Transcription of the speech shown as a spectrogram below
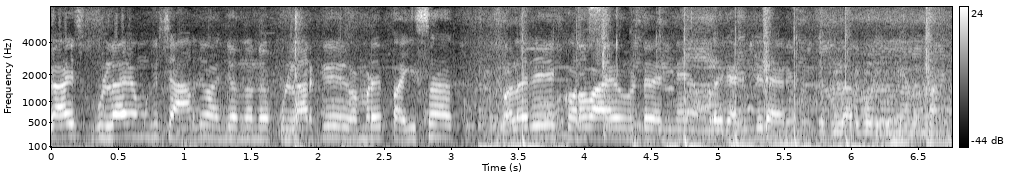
ഗായ്സ് പിള്ളേർ നമുക്ക് ചാർജ് വാങ്ങിച്ചു തന്നുണ്ട് പിള്ളേർക്ക് നമ്മുടെ പൈസ വളരെ കുറവായതുകൊണ്ട് തന്നെ നമ്മൾ രണ്ട് ഡയറി മിൽക്ക് പിള്ളേർക്ക് കൊടുക്കുന്നതാണ്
